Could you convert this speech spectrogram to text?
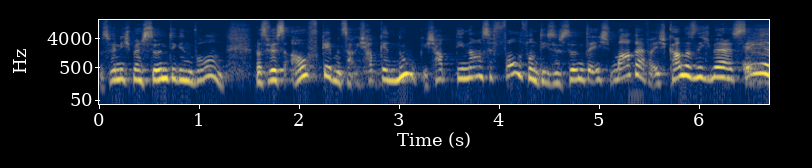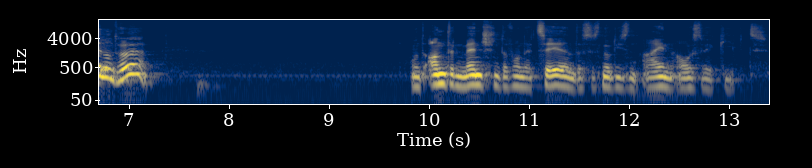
Dass wir nicht mehr sündigen wollen. Dass wir es aufgeben und sagen, ich habe genug, ich habe die Nase voll von dieser Sünde, ich mag einfach, ich kann das nicht mehr sehen und hören. Und anderen Menschen davon erzählen, dass es nur diesen einen Ausweg gibt.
